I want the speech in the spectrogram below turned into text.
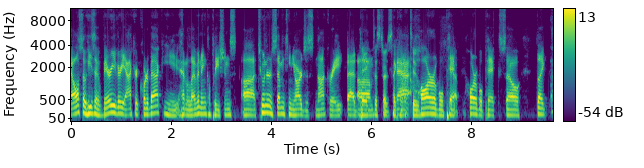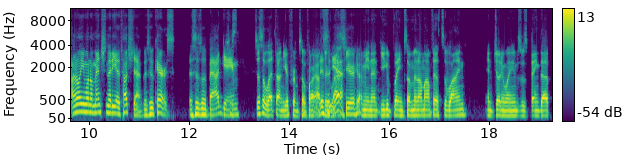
Also, he's a very very accurate quarterback. He had 11 incompletions. Uh, 217 yards is not great. bad pick um, to start second Bad, half too. horrible pick. Horrible pick. So like I don't even want to mention that he had a touchdown because who cares? This is a bad game. Just a letdown year for him so far. After This is- last year, I mean, you could blame some of it on the offensive line, and Jonah Williams was banged up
